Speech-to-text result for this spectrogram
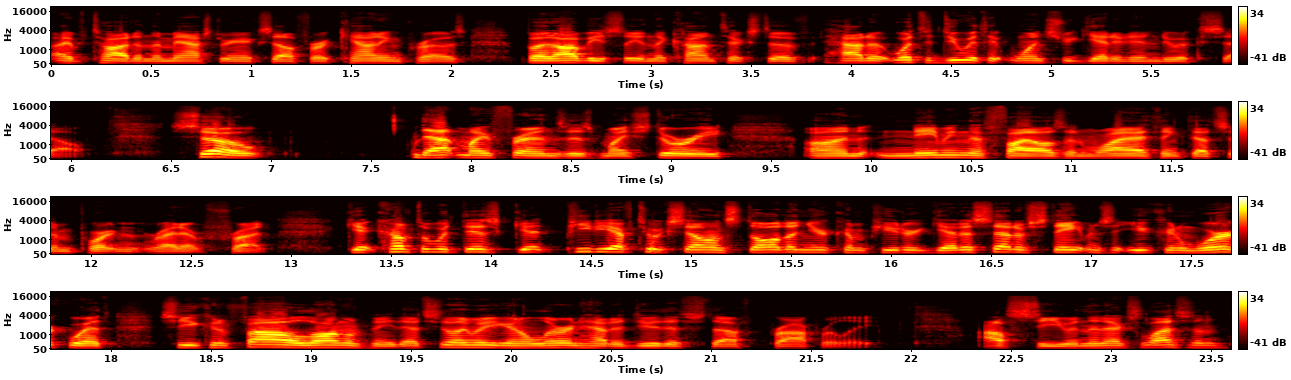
I've taught in the Mastering Excel for accounting pros, but obviously in the context of how to what to do with it once you get it into Excel. So that, my friends, is my story on naming the files and why I think that's important right up front. Get comfortable with this. Get PDF2XL installed on your computer. Get a set of statements that you can work with so you can follow along with me. That's the only way you're going to learn how to do this stuff properly. I'll see you in the next lesson.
